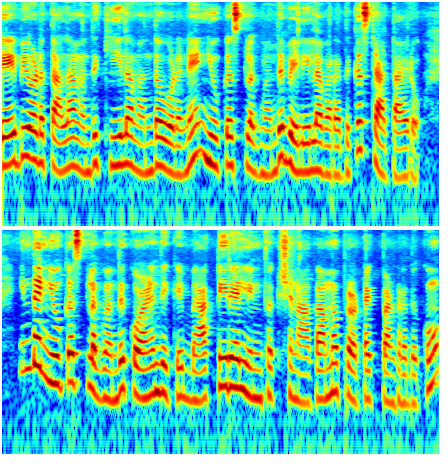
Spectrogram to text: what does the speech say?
பேபியோட தலை வந்து கீழே வந்த உடனே நியூக்கஸ் ப்ளக் வந்து வெளியில் வரதுக்கு ஸ்டார்ட் ஆயிரும். இந்த நியூக்கஸ் ப்ளக் வந்து குழந்தைக்கு பாக்டீரியல் இன்ஃபெக்ஷன் ஆகாமல் ப்ரொடெக்ட் பண்ணுறதுக்கும்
